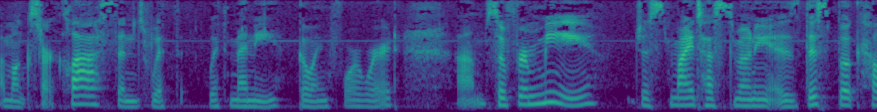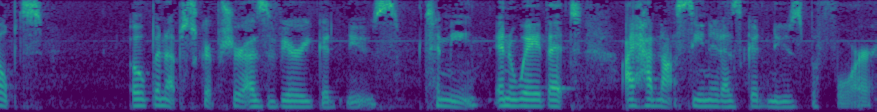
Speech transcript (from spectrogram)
amongst our class and with, with many going forward. Um, so for me, just my testimony is this book helped open up scripture as very good news to me in a way that I had not seen it as good news before.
